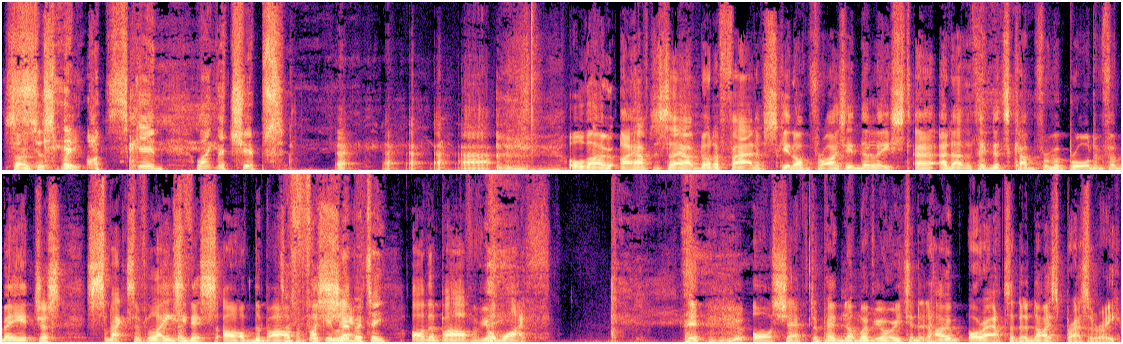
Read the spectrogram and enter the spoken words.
so to speak. on skin, like the chips. Although I have to say, I'm not a fan of skin on fries in the least. Uh, another thing that's come from abroad, and for me, it just smacks of laziness on the behalf of the chef, liberty. on the behalf of your wife. or chef, depending on whether you're eating at home or out at a nice brasserie.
